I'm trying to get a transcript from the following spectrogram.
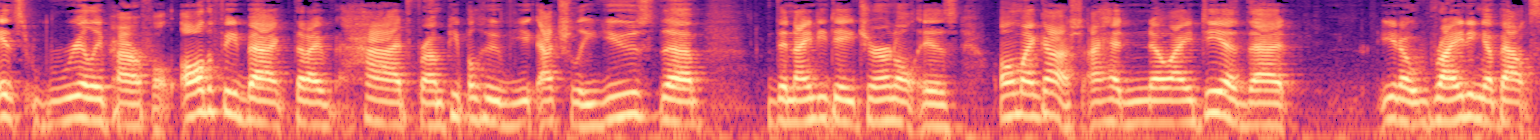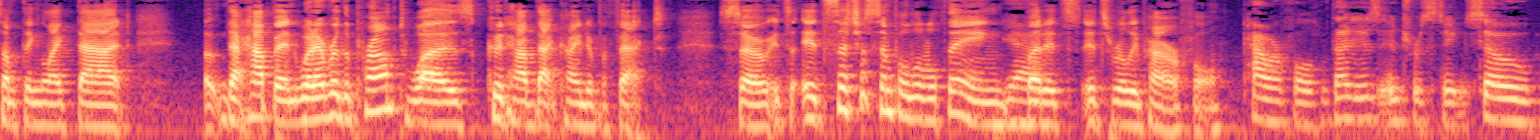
it's really powerful. All the feedback that I've had from people who've actually used the the 90 day journal is, oh my gosh, I had no idea that you know, writing about something like that uh, that happened, whatever the prompt was, could have that kind of effect. So it's it's such a simple little thing, Yeah. but it's it's really powerful. Powerful. That is interesting. So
